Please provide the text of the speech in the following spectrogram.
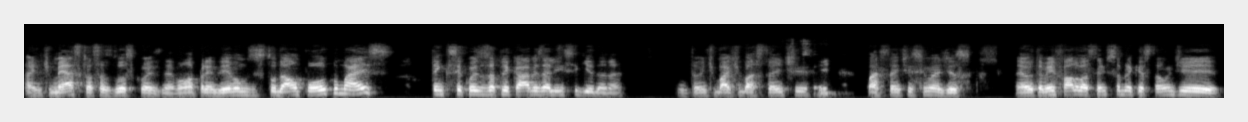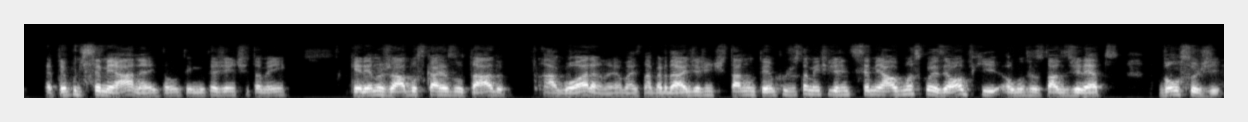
a gente mescla essas duas coisas, né? Vamos aprender, vamos estudar um pouco, mas tem que ser coisas aplicáveis ali em seguida, né? Então a gente bate bastante, bastante em cima disso. Né? Eu também falo bastante sobre a questão de é tempo de semear, né? Então tem muita gente também querendo já buscar resultado agora, né? Mas na verdade a gente está num tempo justamente de a gente semear algumas coisas. É óbvio que alguns resultados diretos vão surgir,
